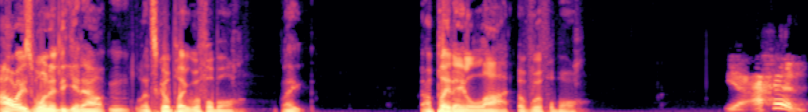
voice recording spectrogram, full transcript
I always wanted to get out and let's go play wiffle ball. Like I played a lot of wiffle ball. Yeah, I had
